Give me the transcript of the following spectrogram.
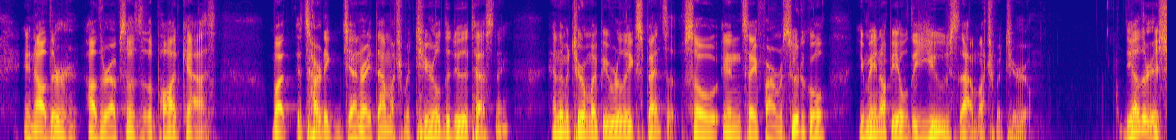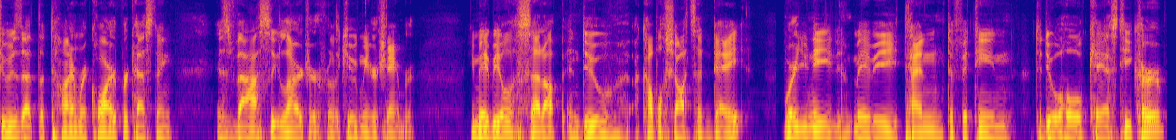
in other other episodes of the podcast. But it's hard to generate that much material to do the testing and the material might be really expensive. So, in say pharmaceutical, you may not be able to use that much material. The other issue is that the time required for testing is vastly larger for the cubic meter chamber. You may be able to set up and do a couple shots a day where you need maybe 10 to 15 to do a whole KST curve.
